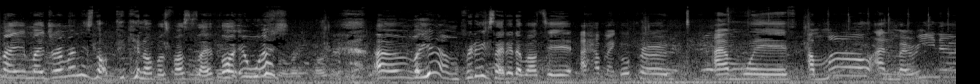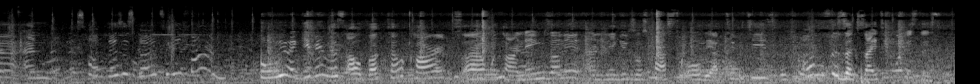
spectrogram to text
my my German is not picking up as fast as I thought it would. Um, but yeah, I'm pretty excited about it. I have my GoPro. I'm with Amal and Marina, and let's hope this is going to be fun. We were given this Alpbachtal cards uh, with our names on it, and it gives us pass to all the activities. Oh, this is exciting! What is this?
